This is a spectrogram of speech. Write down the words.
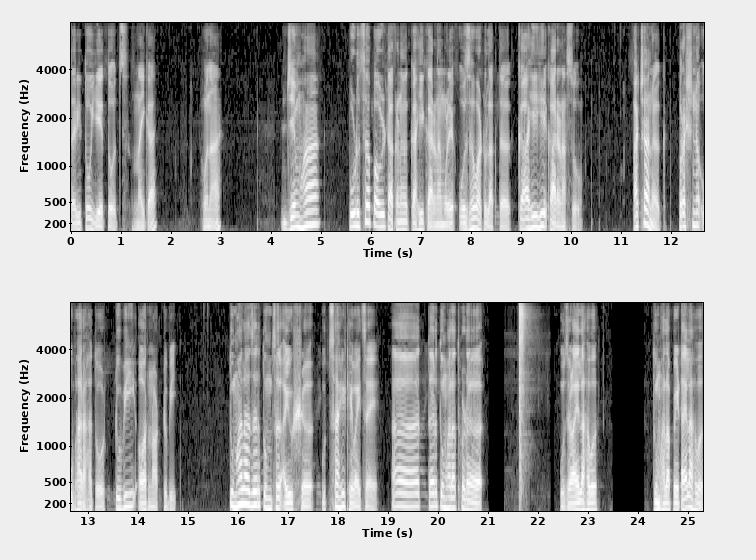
तरी तो येतोच नाही का? हो ना? जेव्हा पुढचं पाऊल टाकणं काही कारणामुळे ओझं वाटू लागतं काहीही कारण असो अचानक प्रश्न उभा राहतो to be or not to be तुम्हाला जर तुमचं आयुष्य उत्साही ठेवायचं आहे तर तुम्हाला थोडं उजळायला हवं. तुम्हाला पेटायला हवं.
